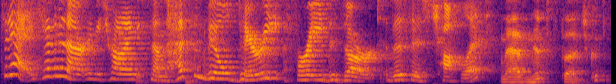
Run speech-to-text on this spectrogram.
Today, Kevin and I are going to be trying some Hudsonville dairy-free dessert. This is chocolate. And I have mint fudge cookie.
